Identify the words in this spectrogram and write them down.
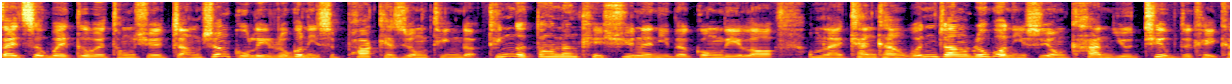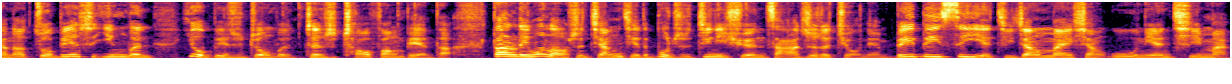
再次为各位同学掌声鼓励。如果你是 Podcast 用听的，听的当然可以训练你的功力喽。我们来看看文章。如果你是用看 YouTube 就可以看到，左边是英文，右边是中文，真是超方便的。当然，林文老师讲解的不止《经济学人》杂志的九年，BBC 也即将迈向五年期满，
